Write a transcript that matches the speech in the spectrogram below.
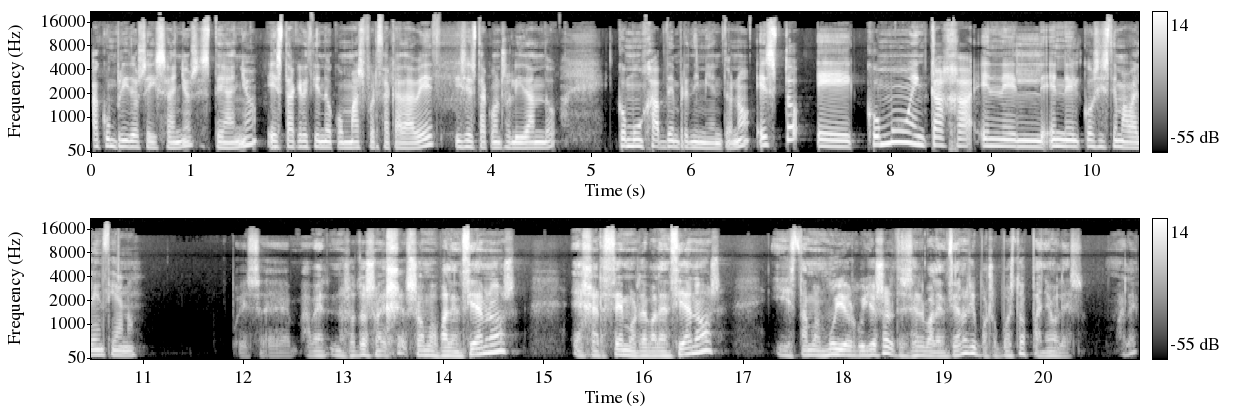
ha cumplido seis años este año, está creciendo con más fuerza cada vez y se está consolidando como un hub de emprendimiento. ¿no? ¿Esto eh, cómo encaja en el, en el, ecosistema valenciano? Pues, eh, a ver, nosotros somos valencianos, ejercemos de valencianos y estamos muy orgullosos de ser valencianos y por supuesto españoles. ¿vale?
